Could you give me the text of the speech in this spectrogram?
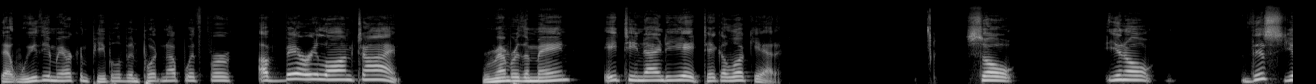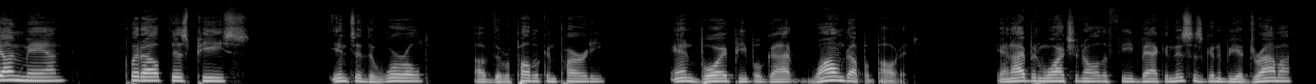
that we, the American people, have been putting up with for a very long time. Remember the Maine? 1898. Take a look at it. So, you know, this young man put out this piece into the world of the Republican Party, and boy, people got wound up about it. And I've been watching all the feedback, and this is going to be a drama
